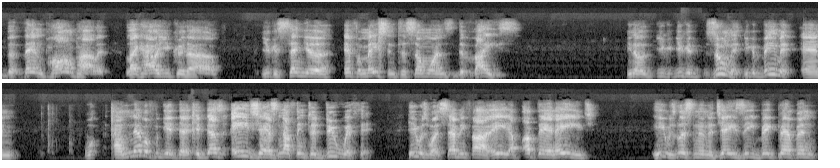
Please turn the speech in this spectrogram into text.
the then Palm Pilot, like how you could uh you could send your information to someone's device. You know, you you could zoom it, you could beam it, and I'll never forget that. It does age has nothing to do with it. He was what 75, 80, up, up there in age. He was listening to Jay-Z, Big Pimpin',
